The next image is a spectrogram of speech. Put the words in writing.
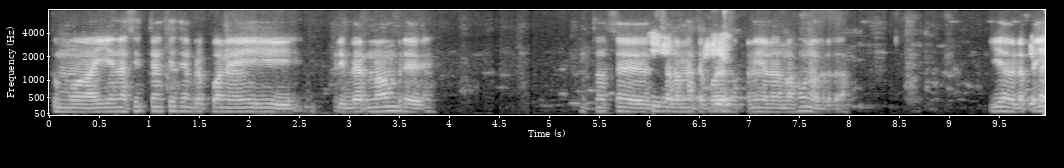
como ahí en asistencia siempre pone ahí primer nombre, entonces Y solamente por eso ponía nada más uno, ¿verdad? Y el Sí, apellido,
